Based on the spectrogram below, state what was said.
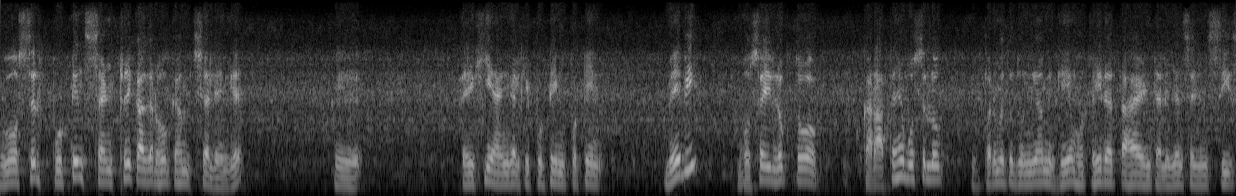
वो सिर्फ़ पुटिन सेंट्रिक अगर हो के हम चलेंगे एक ही एंगल की पुटिन पुटिन में भी बहुत से लोग तो कराते हैं, बहुत से लोग ऊपर में तो दुनिया में गेम होता ही रहता है इंटेलिजेंस एजेंसीज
